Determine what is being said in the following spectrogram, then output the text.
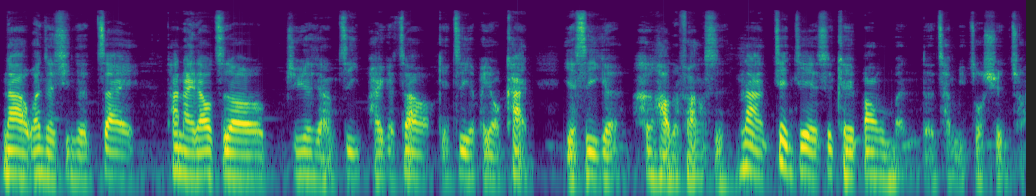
那完整性的，在他来到之后，直接讲自己拍个照给自己的朋友看，也是一个很好的方式。那间接也是可以帮我们的产品做宣传。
